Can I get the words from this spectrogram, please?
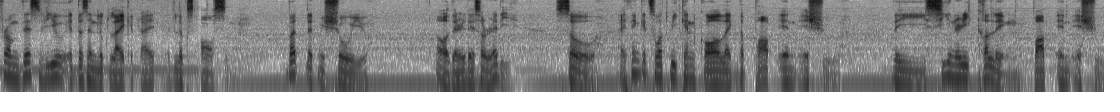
from this view, it doesn't look like it, right? It looks awesome. But let me show you. Oh, there it is already. So, I think it's what we can call like the pop-in issue. The scenery culling pop-in issue.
